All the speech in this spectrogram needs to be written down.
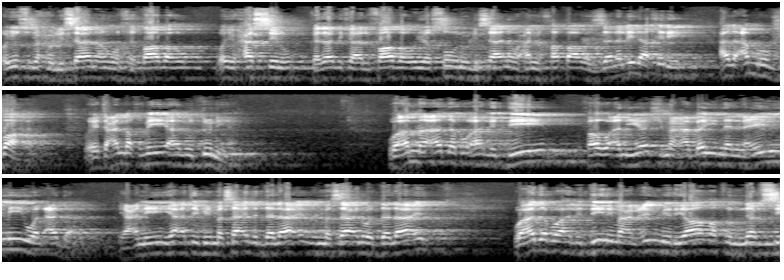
ويصلح لسانه وخطابه ويحسن كذلك ألفاظه ويصون لسانه عن الخطأ والزلل إلى آخره. هذا أمر ظاهر ويتعلق به أهل الدنيا. وأما أدب أهل الدين فهو أن يجمع بين العلم والأدب. يعني يأتي بمسائل الدلائل المسائل والدلائل. وأدب أهل الدين مع العلم رياضة النفس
